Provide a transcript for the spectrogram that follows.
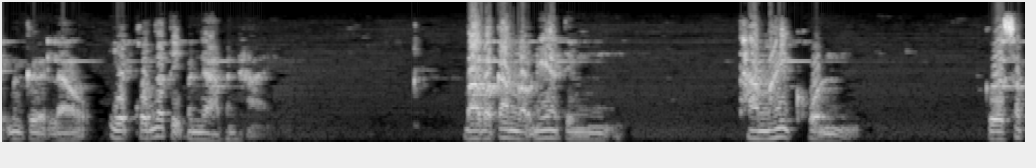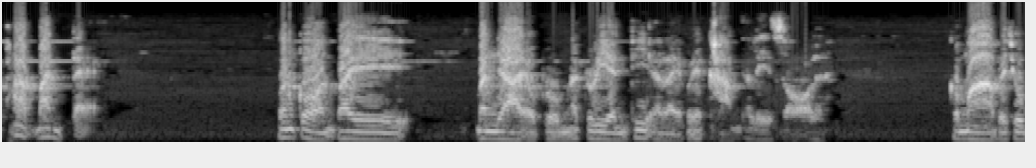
สมันเกิดแล้วเหตุผลสติปัญญาปัญหาย บาปกรรมเหล่านี้จึงทำให้คนเกิดสภาพบ้านแตก วันก่อนไปบรรยายอบรมนักเรียนที่อะไรก็เรียกขามทะเลสอเลย ก็มาประชุม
